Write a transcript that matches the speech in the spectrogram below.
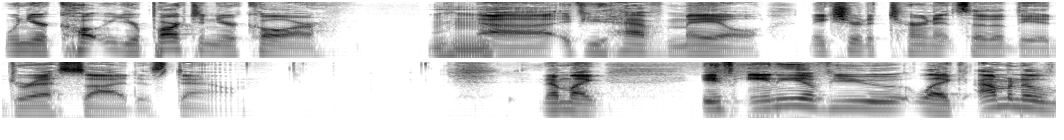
When you're ca- you're parked in your car, Mm-hmm. uh, if you have mail, make sure to turn it so that the address side is down. And I'm like, if any of you like, I'm gonna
